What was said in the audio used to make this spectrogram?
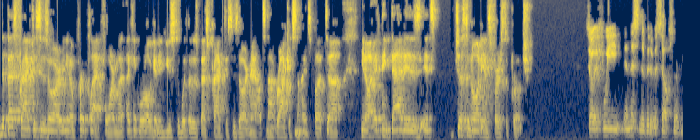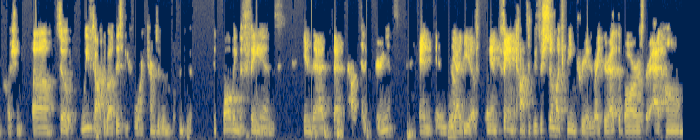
the best practices are, you know, per platform. I, I, think we're all getting used to what those best practices are now. It's not rocket science, but uh, you know, I think that is it's just an audience first approach. So if we, and this is a bit of a self-serving question. Um, so we've talked about this before in terms of involving the fans in that that content experience and, and yeah. the idea of fan, fan content because there's so much being created, right? They're at the bars, they're at home,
